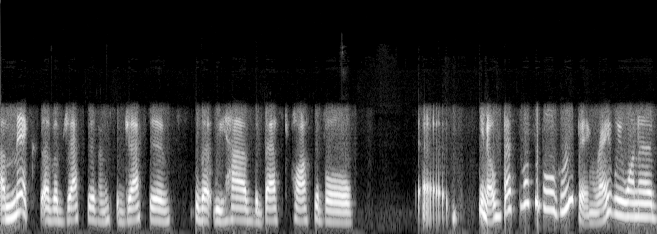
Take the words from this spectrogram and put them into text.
a mix of objective and subjective so that we have the best possible, uh, you know, best possible grouping, right? We want to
